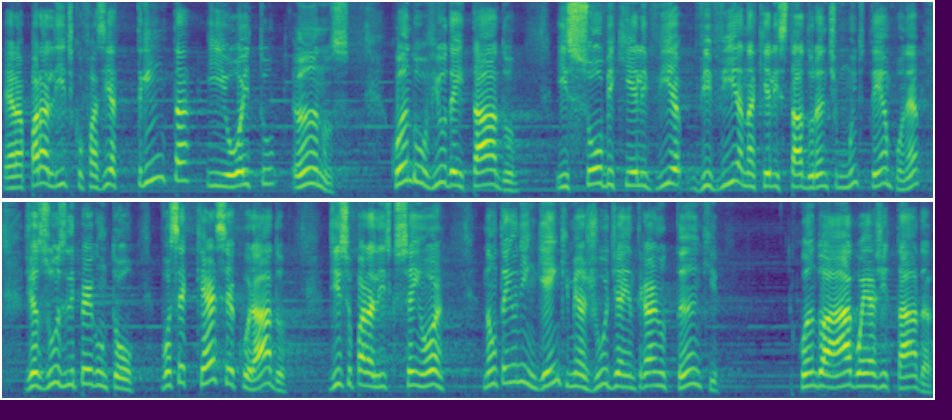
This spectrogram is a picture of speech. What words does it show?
era paralítico, fazia 38 anos. Quando o viu deitado e soube que ele via, vivia naquele estado durante muito tempo, né? Jesus lhe perguntou: Você quer ser curado? Disse o paralítico: Senhor, não tenho ninguém que me ajude a entrar no tanque quando a água é agitada.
